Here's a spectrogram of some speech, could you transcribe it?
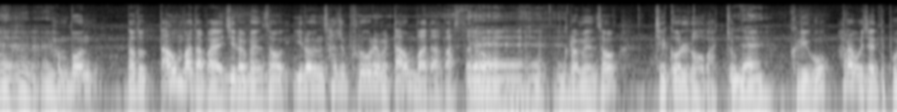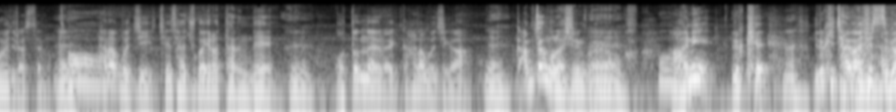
한번 나도 다운 받아 봐야지 이러면서 이런 사주 프로그램을 다운 받아 봤어요. 그러면서 제 거를 넣어봤죠. 네. 그리고 할아버지한테 보여드렸어요. 네. 어. 할아버지 제 사주가 이렇다는데 네. 어떻나요? 그러니까 할아버지가 네. 깜짝 놀라시는 거예요. 네. 어. 아니 이렇게 이렇게 잘 맞을 수가.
